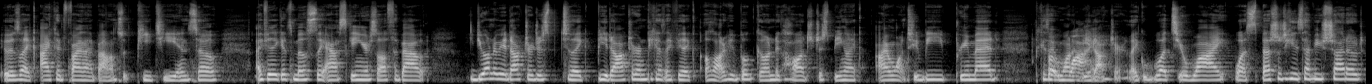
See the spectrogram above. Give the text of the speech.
it was like I could find that balance with PT. And so, I feel like it's mostly asking yourself about do you want to be a doctor just to like be a doctor? And because I feel like a lot of people go into college just being like, I want to be pre med because I But want to be a doctor. Like, what's your why? What specialties have you shadowed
